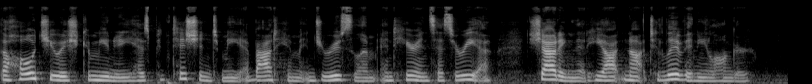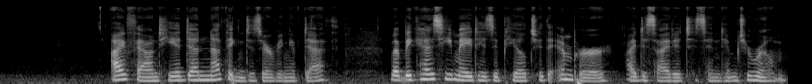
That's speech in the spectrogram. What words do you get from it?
The whole Jewish community has petitioned me about him in Jerusalem and here in Caesarea, shouting that he ought not to live any longer. I found he had done nothing deserving of death, but because he made his appeal to the emperor, I decided to send him to Rome.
